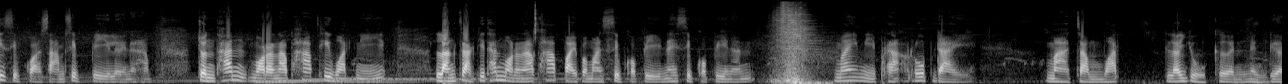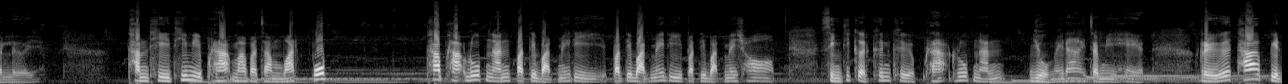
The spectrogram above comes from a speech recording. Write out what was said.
20 กว่า 30 ปีเลยนะครับ จนท่านมรณภาพที่วัดนี้ หลังจากที่ท่านมรณภาพไปประมาณ 10 กว่าปีใน 10 กว่าปีนั้น ไม่มีพระรูปใดมาจำวัดแล้วอยู่เกิน 1 เดือนเลย ทันทีที่มีพระมาประจำวัดปุ๊บ ถ้าพระรูปนั้นปฏิบัติไม่ดี ปฏิบัติไม่ดี ปฏิบัติไม่ชอบ สิ่งที่เกิดขึ้นคือพระรูปนั้นอยู่ไม่ได้จะมีเหตุ หรือถ้าปิด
